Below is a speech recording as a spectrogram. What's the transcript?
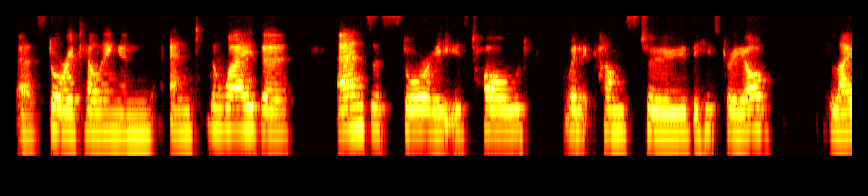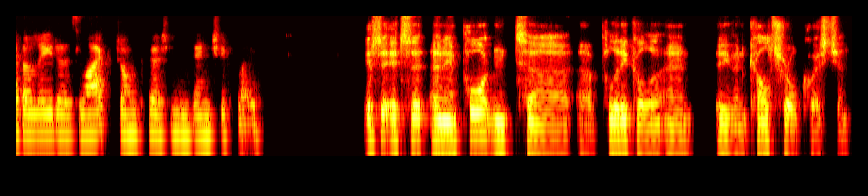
uh, storytelling and, and the way the ANZUS story is told when it comes to the history of Labor leaders like John Curtin and Ben Chifley. It's, it's a, an important uh, uh, political and even cultural question,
